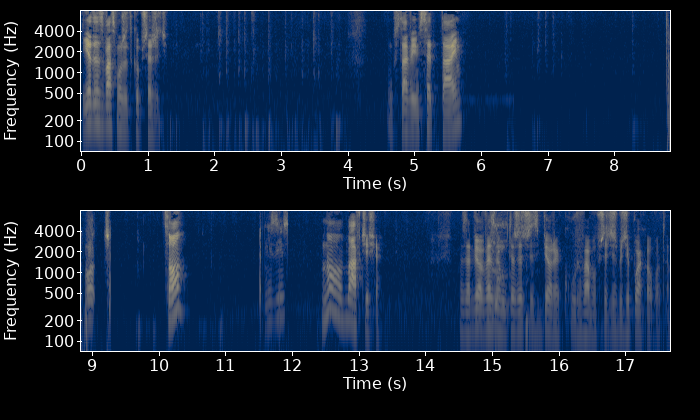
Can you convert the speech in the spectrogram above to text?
jeden z was może tylko przeżyć. Ustawię im set time. To po... Co? Nic, nic. No, bawcie się. Zabiorę, wezmę mu te rzeczy, zbiorę, kurwa, bo przecież będzie płakał potem.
